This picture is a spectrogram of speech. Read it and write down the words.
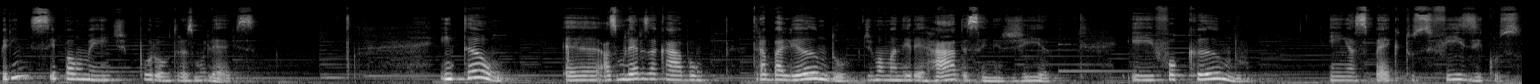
principalmente por outras mulheres. Então, é, as mulheres acabam trabalhando de uma maneira errada essa energia e focando em aspectos físicos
